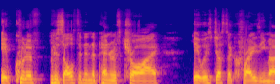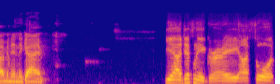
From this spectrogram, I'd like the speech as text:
it could have resulted in a Penrith try. It was just a crazy moment in the game. Yeah, I definitely agree. I thought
